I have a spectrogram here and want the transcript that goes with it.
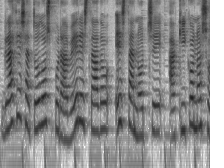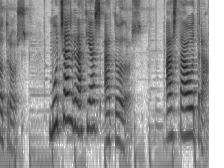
Gracias a todos por haber estado esta noche aquí con nosotros. Muchas gracias a todos. Hasta otra.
